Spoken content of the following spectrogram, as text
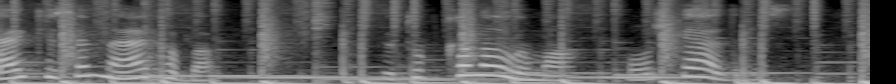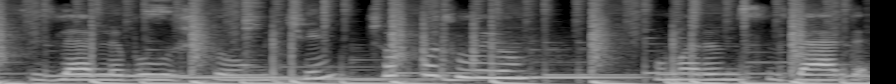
Herkese merhaba. YouTube kanalıma hoş geldiniz. Sizlerle buluştuğum için çok mutluyum. Umarım sizler de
